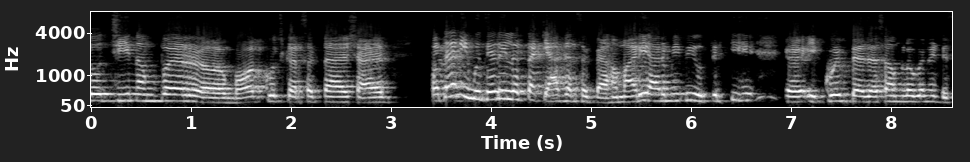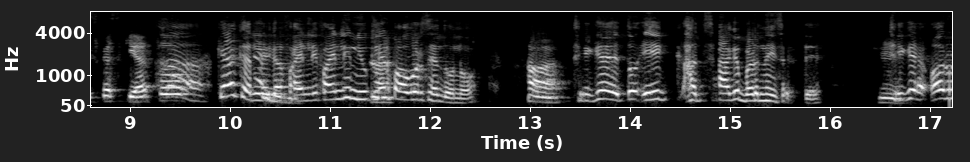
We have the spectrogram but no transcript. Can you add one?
तो चीन हम पर बहुत कुछ कर सकता है शायद। पता नहीं मुझे नहीं लगता क्या कर सकता है। हमारी आर्मी भी उतनी इक्विप्ड है जैसा हम लोगों ने डिस्कस किया तो हाँ, क्या कर लेगा? फाइनली फाइनली न्यूक्लियर पावर्स हैं दोनों। हाँ ठीक है तो एक हद से आगे बढ़ नहीं सकते हम्म। ठीक है और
